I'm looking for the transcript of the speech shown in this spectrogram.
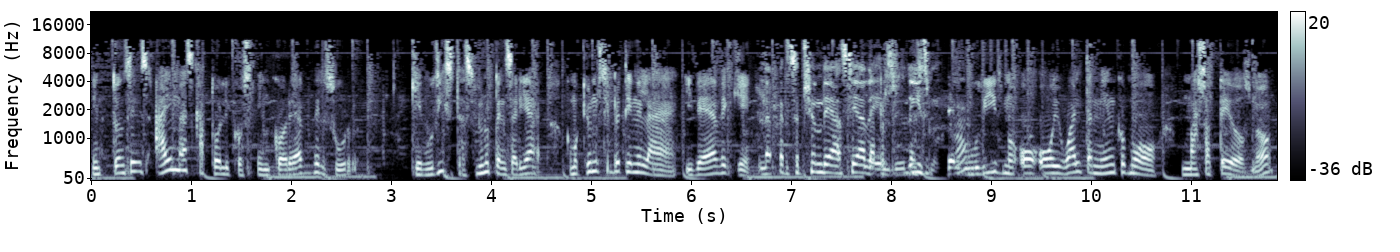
Entonces, hay más católicos en Corea del Sur que budistas. Uno pensaría, como que uno siempre tiene la idea de que... La percepción de Asia del budismo. Del budismo, o, igual también como más ateos, ¿no?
